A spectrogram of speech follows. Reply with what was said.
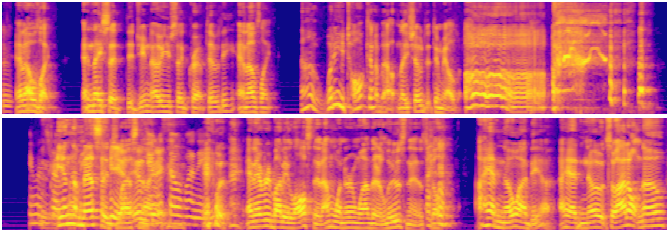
mm-hmm. and I was like, and they said, "Did you know you said craptivity?" And I was like, "No, what are you talking about?" And they showed it to me. I was like, "Oh!" It was so In the message Yeah, last it was night. It was so funny. It was- and everybody lost it. I'm wondering why they're losing it. It's called, I had no idea. I had no. So I don't know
